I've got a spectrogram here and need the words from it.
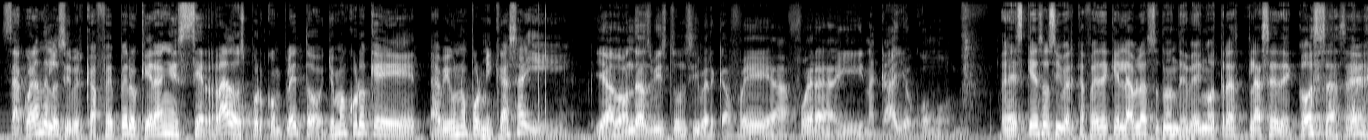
¿Se acuerdan de los cibercafé, pero que eran cerrados por completo? Yo me acuerdo que había uno por mi casa y... ¿Y a dónde has visto un cibercafé afuera ahí en la calle o cómo? Es que esos cibercafé de que le hablas son donde ven otras clases de cosas, ¿eh?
